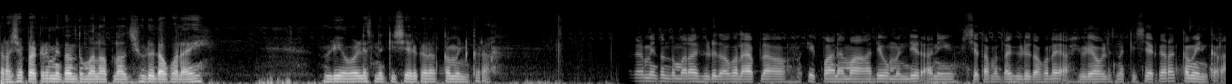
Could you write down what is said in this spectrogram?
तर अशा प्रकारे मित्रांनो तुम्हाला आपला व्हिडिओ दाखवला आहे. व्हिडिओ आवडल्यास नक्की शेअर करा कमेंट करा. मित्रांनो तुम्हाला व्हिडिओ दाखवला आहे आपला एक पाण्या महादेव मंदिर आणि शेतामधला व्हिडिओ दाखवला आहे व्हिडिओ आवडल्यास नक्की शेअर करा कमेंट करा.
